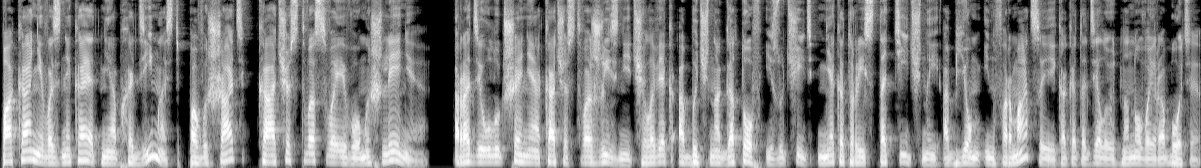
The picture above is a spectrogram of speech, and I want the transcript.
пока не возникает необходимость повышать качество своего мышления. Ради улучшения качества жизни человек обычно готов изучить некоторый статичный объем информации, как это делают на новой работе,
